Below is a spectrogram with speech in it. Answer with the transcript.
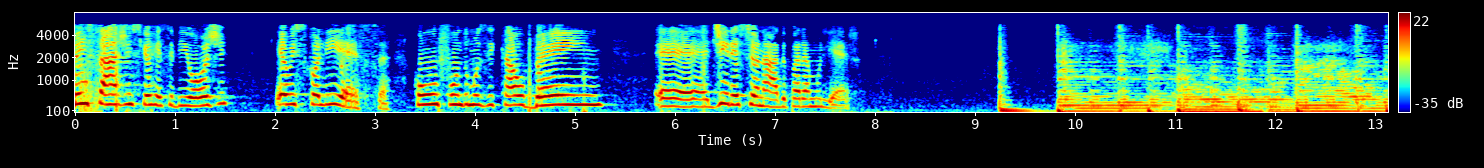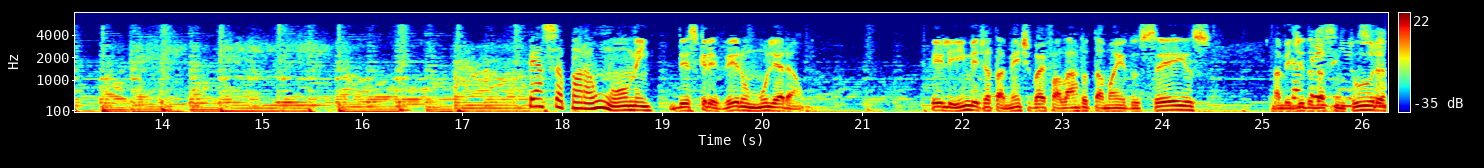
mensagens que eu recebi hoje, eu escolhi essa, com um fundo musical bem é, direcionado para a mulher. Peça para um homem descrever um mulherão. Ele imediatamente vai falar do tamanho dos seios, na medida da cintura,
